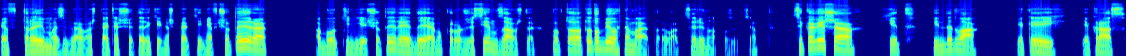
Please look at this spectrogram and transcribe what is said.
F3 ми зіграємо H5, H4, кінь H5, кінь F4, або кінь Е4 ідея, ну, король G7 завжди. Тобто тут у білих немає переваг, це рівна позиція. Цікавіше хід кінь D2, який якраз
